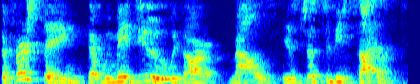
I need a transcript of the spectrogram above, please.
the first thing that we may do with our mouths is just to be silent.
